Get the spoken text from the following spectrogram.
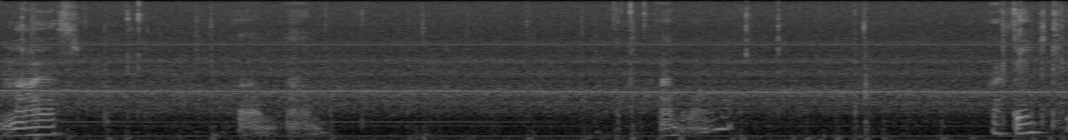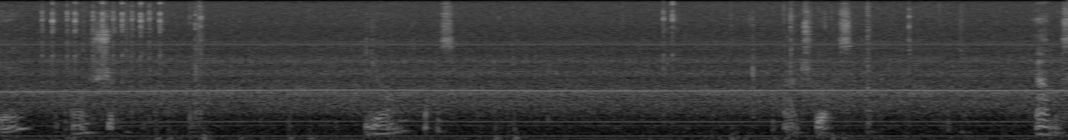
Nice. belki hoş diyor bazı. Znaczy that Jams.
